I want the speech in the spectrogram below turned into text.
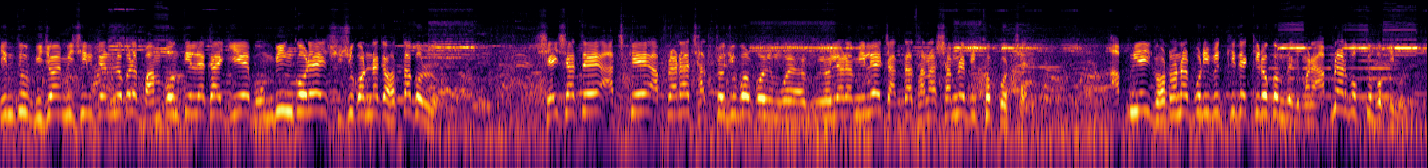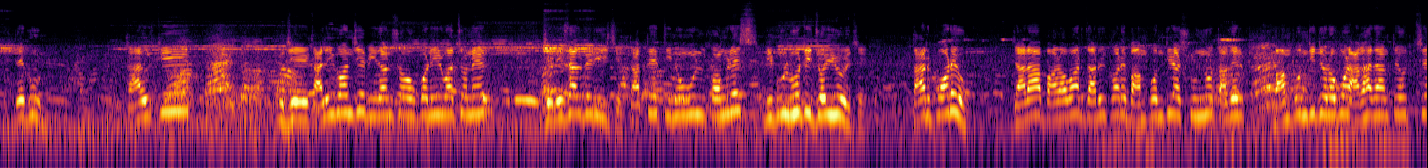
কিন্তু বিজয় মিছিল কেন্দ্র করে বামপন্থী এলাকায় গিয়ে বোম্বিং করে শিশুকন্যাকে হত্যা করল। সেই সাথে আজকে আপনারা ছাত্র যুব মহিলারা মিলে চাকদা থানার সামনে বিক্ষোভ করছেন। আপনি এই ঘটনার পরিপ্রেক্ষিতে কীরকম মানে আপনার বক্তব্য কী বলুন? দেখুন, কালকে যে কালীগঞ্জে বিধানসভা উপনির্বাচনের যে রেজাল্ট বেরিয়েছে, তাতে তৃণমূল কংগ্রেস বিপুল ভোটে জয়ী হয়েছে। তারপরেও যারা বারবার দাবি করে বামপন্থীরা শূন্য, তাদের বামপন্থীদের ওপর আঘাত আনতে হচ্ছে।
